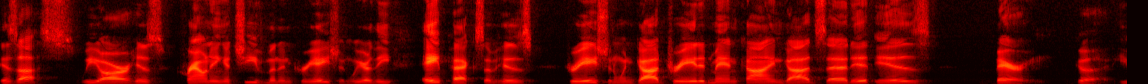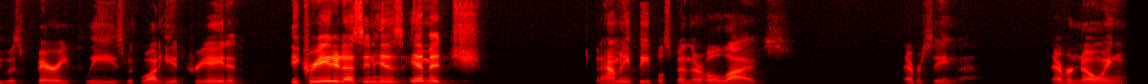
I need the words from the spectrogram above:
is us. We are His crowning achievement in creation, we are the apex of His creation. When God created mankind, God said, It is very good. He was very pleased with what He had created. He created us in His image. But how many people spend their whole lives never seeing that? Never knowing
